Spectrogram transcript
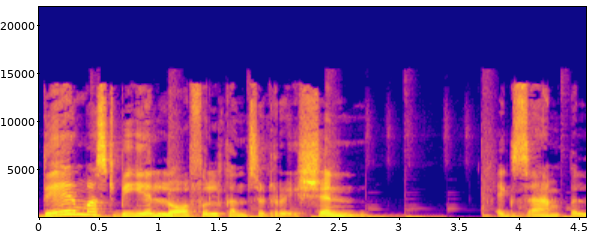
there must be a lawful consideration. Example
